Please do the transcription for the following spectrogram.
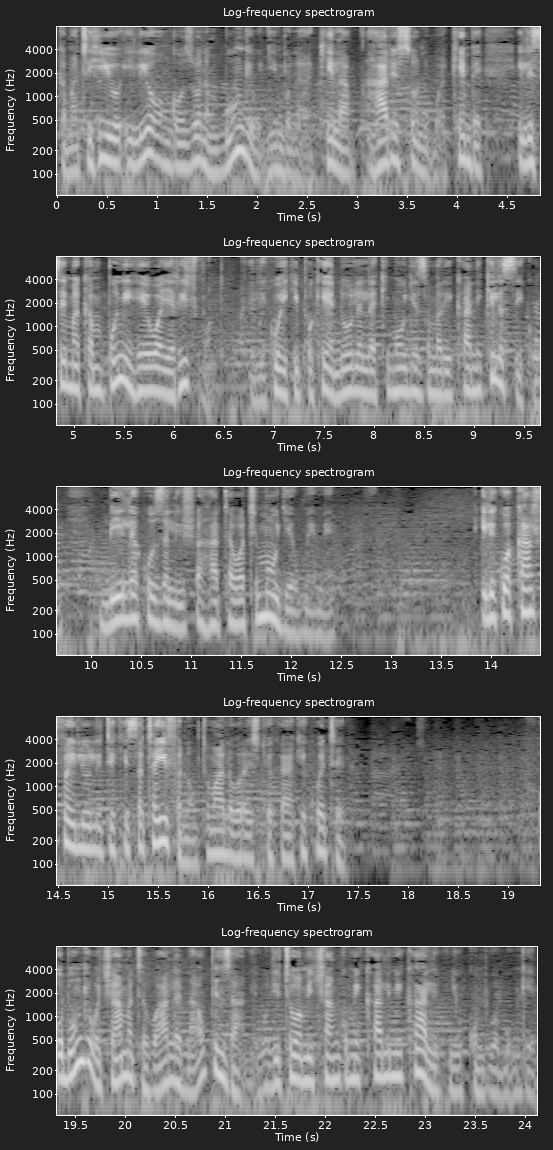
Kamati hiyo iliyoongozwa na mbunge wa jimbo la Kila Harrison Wakembe ilisema kampuni hewa ya Richmond ilikuwa ikipokea dola laki moja za Marekani kila siku bila kuzalisha hata wati moja ya umeme. Ilikuwa kashfa iliyolitikisa taifa na utawala wa Rais Jakaya Kikwete. Wabunge wa chama tawala na upinzani walitoa michango mikali mikali kwenye ukumbi wa bunge.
